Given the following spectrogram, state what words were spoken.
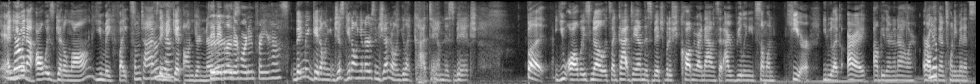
and you may all- not always get along. You may fight sometimes. Oh, they yeah. may get on your nerves. They may blow their horn in front of your house. They may get on just get on your nerves in general, and you're like, God damn this bitch. But you always know it's like, God damn this bitch. But if she called me right now and said, I really need someone here, you'd be like, All right, I'll be there in an hour, or I'll be there in 20 minutes.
